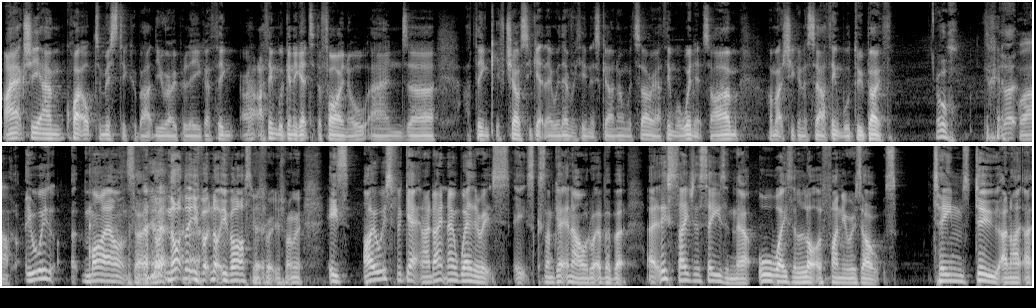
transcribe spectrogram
I actually am quite optimistic about the Europa League. I think I I think we're going to get to the final, and uh, I think if Chelsea get there with everything that's going on with Sarri, I think we'll win it. So I'm I'm actually going to say I think we'll do both. Oh. That- Wow. You always, my answer, not, not that you've not you've asked me for it, just is I always forget, and I don't know whether it's it's because I'm getting old or whatever, but at this stage of the season, there are always a lot of funny results. Teams do, and I, I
